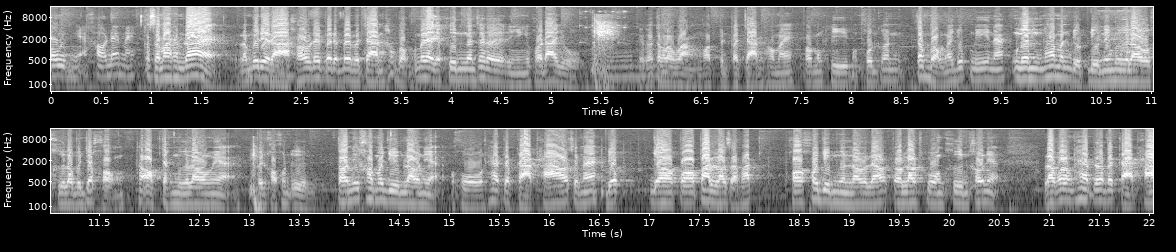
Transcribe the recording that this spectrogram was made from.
วอย่างเงี้ยเขาได้ไหมก็สามารถทำได้ เราไม่ได้ด่าเขาได้ไปไปประจานเขาบอกไม่ได้จะคืนเงินซะเลยอย่างนี้พอได้อยู่ แต่ก็ต้องระวังว่าเป็นประจานเขาไหมเพราะบางทีบางคนก็ต้องบอกนะยุคนี้นะ เงินถ้ามันหยุดอยู่ในมือเราคือเราเป็นเจ้าของ ถ้าออกจากมือเราเนี่ยเป็นของคนอื่น ตอนนี้เขามายืมเราเนี่ยโอ้โหแทบจะกราบเท้าใช่ไหมยกยอปอปั้นเราสารพัดพอเขายืมเงินเราแล้ว ตอนเราทวงคืนเขาเนี่ยเราก็ต้องแทบจะต้องไปกราบเท้า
